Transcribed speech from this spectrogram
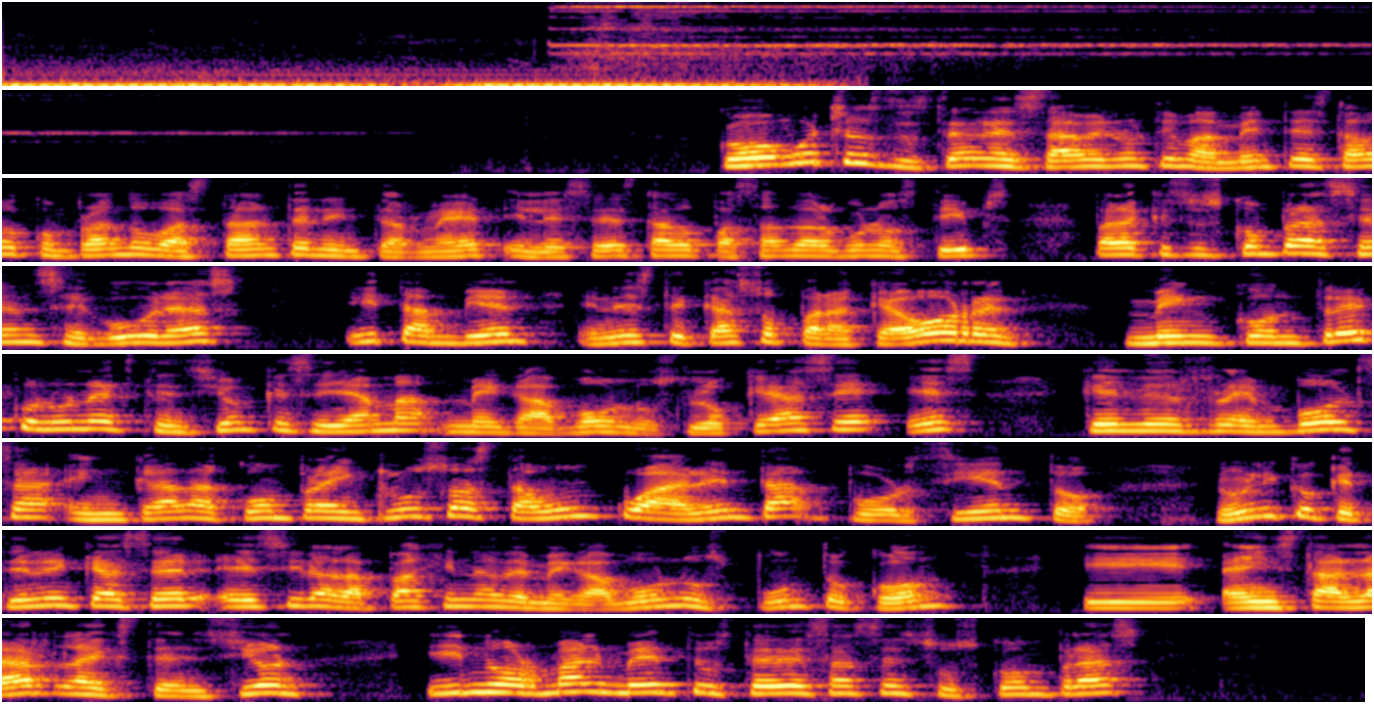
Como muchos de ustedes saben, últimamente he estado comprando bastante en internet y les he estado pasando algunos tips para que sus compras sean seguras y también en este caso para que ahorren. Me encontré con una extensión que se llama Megabonus. Lo que hace es que les reembolsa en cada compra incluso hasta un 40%. Lo único que tienen que hacer es ir a la página de megabonus.com e instalar la extensión. Y normalmente ustedes hacen sus compras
